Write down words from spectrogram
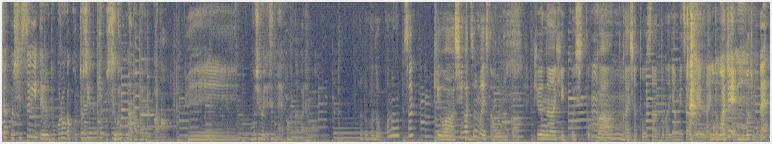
着しすぎてるところが今年結構すごく現れるかな。へえ面白いですねこの流れも。なるほど。このさっきは4月生まれさんはなんか急な引っ越しとか、うんうんうん。会社倒産とか辞めざるを得ないとかでももちもね、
